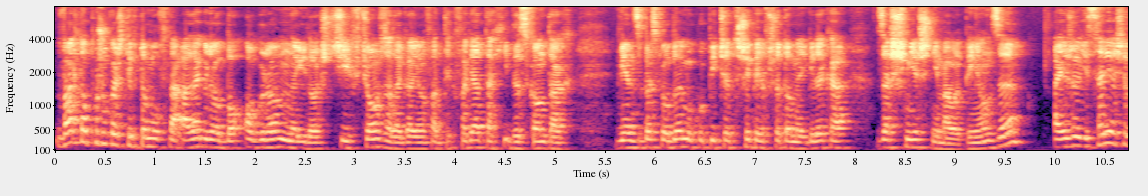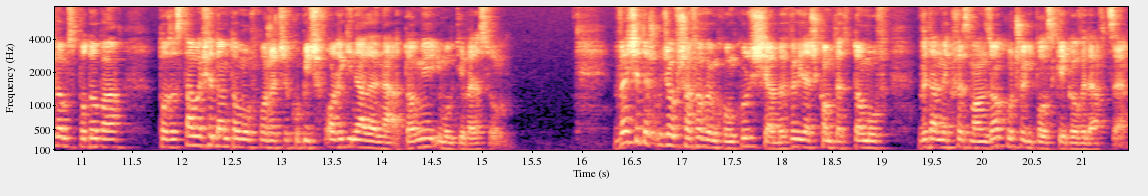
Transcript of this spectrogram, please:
Warto poszukać tych tomów na Allegro, bo ogromne ilości wciąż zalegają w antykwariatach i dyskontach, więc bez problemu kupicie trzy pierwsze tomy Y za śmiesznie małe pieniądze, a jeżeli seria się Wam spodoba, pozostałe 7 tomów możecie kupić w oryginale na Atomie i Multiversum. Weźcie też udział w szafowym konkursie, aby wygrać komplet tomów wydanych przez Manzoku, czyli polskiego wydawcę.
